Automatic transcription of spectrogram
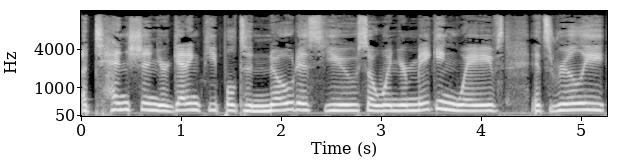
attention. You're getting people to notice you. So when you're making waves, it's really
